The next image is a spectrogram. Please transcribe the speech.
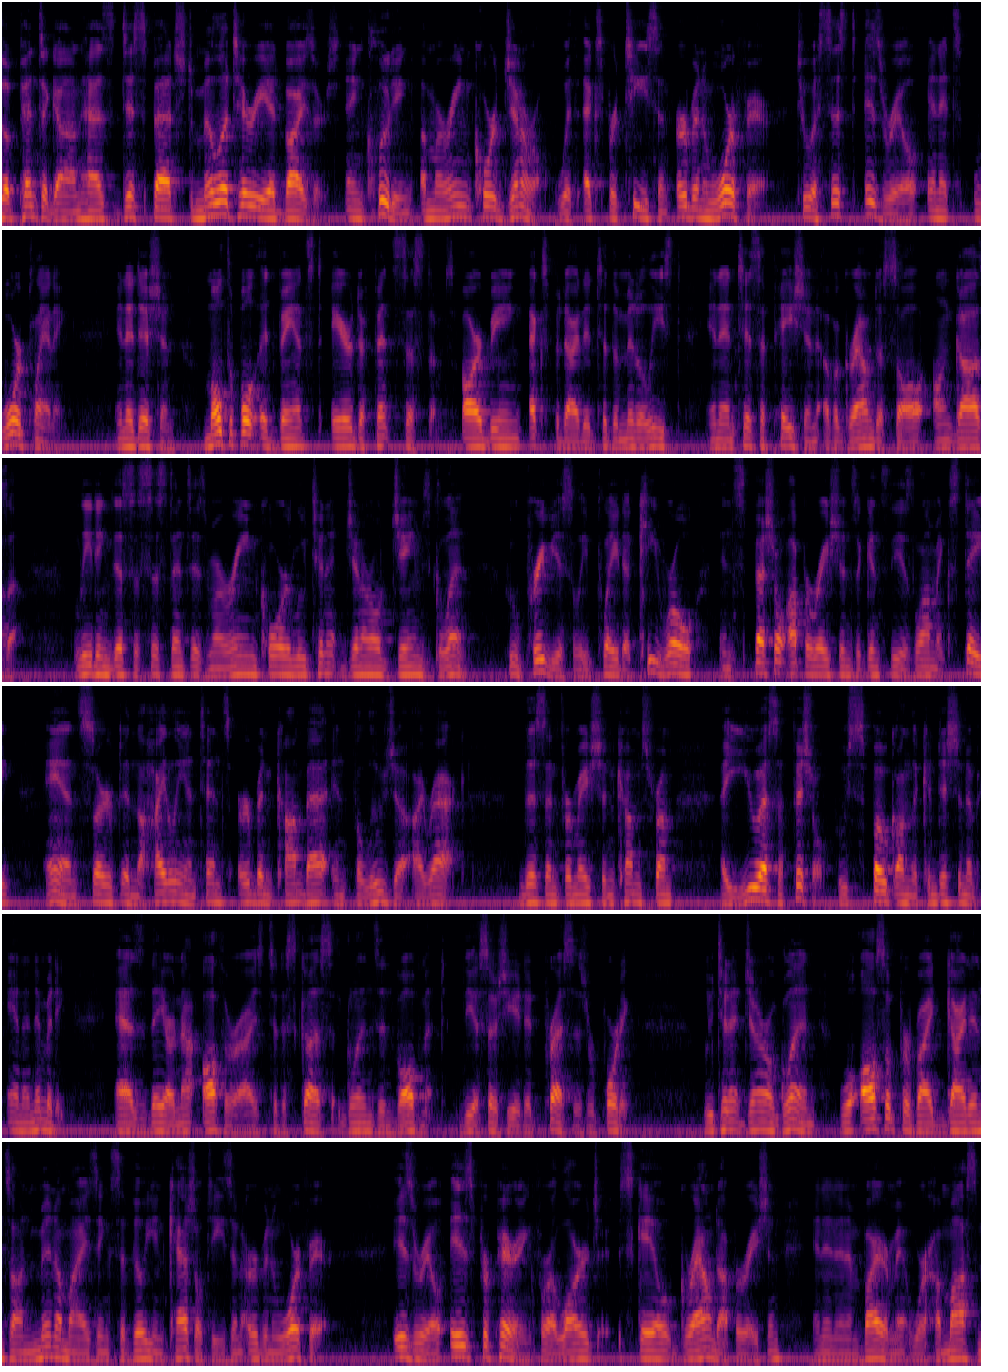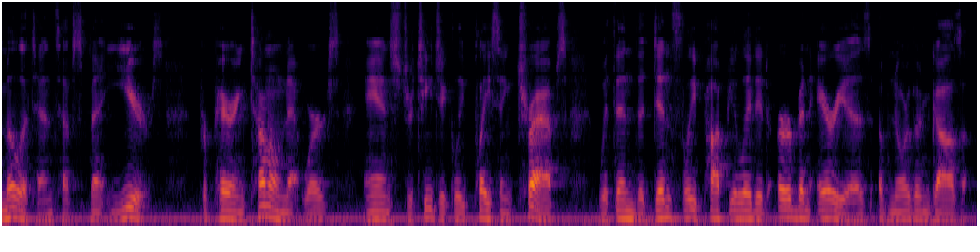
The Pentagon has dispatched military advisors, including a Marine Corps general with expertise in urban warfare, to assist Israel in its war planning. In addition, multiple advanced air defense systems are being expedited to the Middle East in anticipation of a ground assault on Gaza. Leading this assistance is Marine Corps Lieutenant General James Glynn, who previously played a key role in special operations against the Islamic State and served in the highly intense urban combat in Fallujah, Iraq. This information comes from a U.S. official who spoke on the condition of anonymity, as they are not authorized to discuss Glynn's involvement, the Associated Press is reporting. Lieutenant General Glynn will also provide guidance on minimizing civilian casualties in urban warfare. Israel is preparing for a large scale ground operation in an environment where Hamas militants have spent years preparing tunnel networks and strategically placing traps within the densely populated urban areas of northern Gaza.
